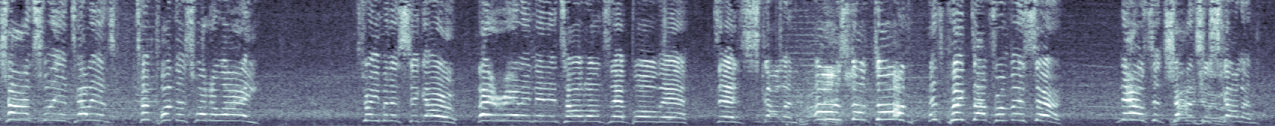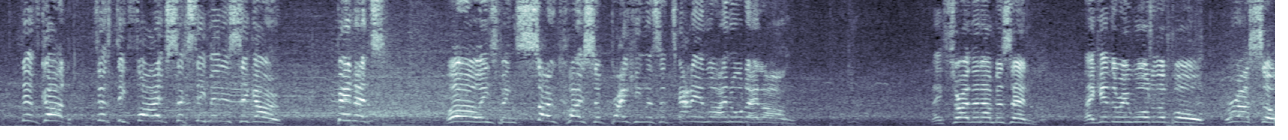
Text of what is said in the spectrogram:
Chance for the Italians to put this one away. Three minutes to go. They really needed to hold on to that ball there. Did Scotland? Oh, it's knocked on. It's picked up from Visser. Now's the chance for. Scotland. They've got 55, 60 minutes to go. Bennett. Oh, he's been so close to breaking this Italian line all day long. They throw the numbers in. They get the reward of the ball. Russell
